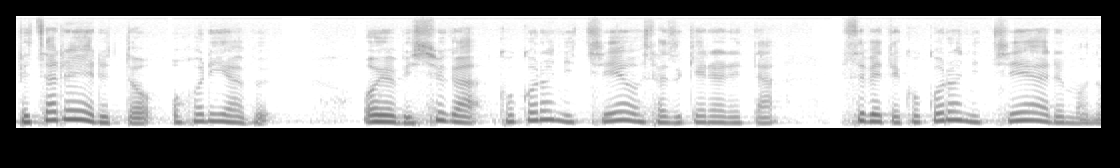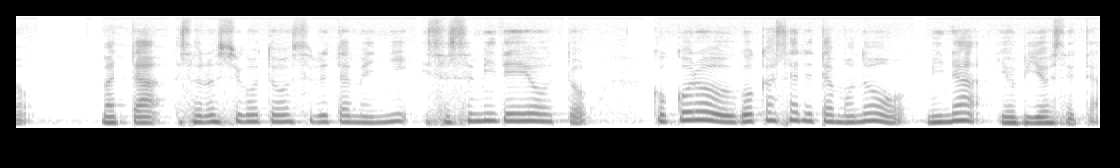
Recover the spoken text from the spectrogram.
ベツァルエルとオホリアブおよび主が心に知恵を授けられたすべて心に知恵ある者またその仕事をするために進み出ようと心を動かされた者を皆呼び寄せた。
